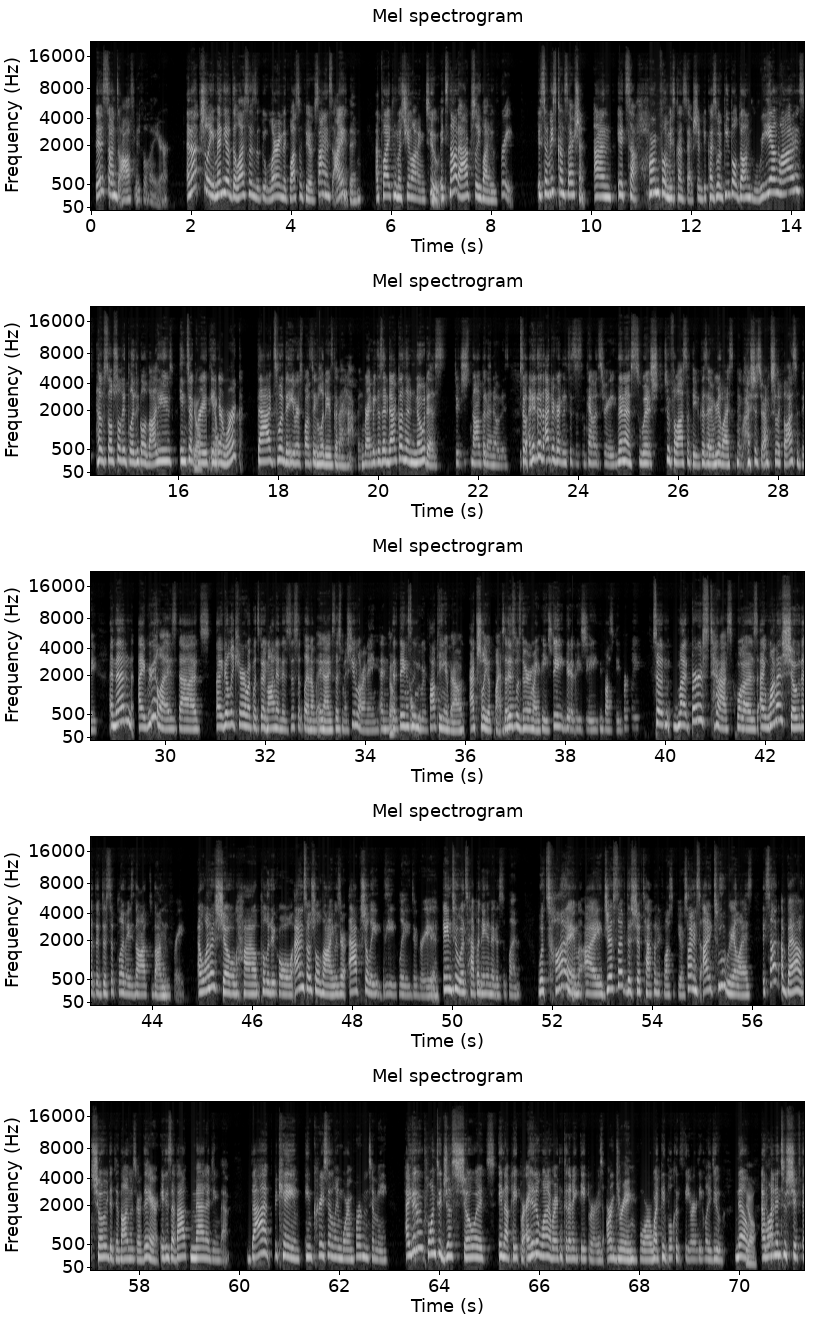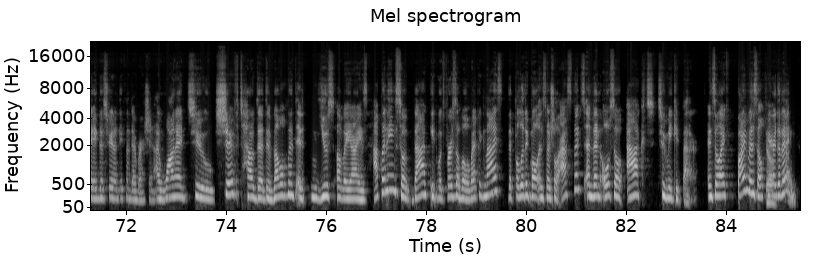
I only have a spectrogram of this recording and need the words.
This sounds awfully familiar. And actually, many of the lessons that we've learned in philosophy of science, I think, apply to machine learning too. It's not actually value free. It's a misconception and it's a harmful misconception because when people don't realize how socially political values integrate in their work, that's when the irresponsibility is going to happen, right? Because they're not going to notice They're just not going to notice. So I did an undergrad in physics and chemistry. Then I switched to philosophy because I realized my questions are actually philosophy. And then I realized that I really care about what's going on in this discipline of AI slash machine learning and yeah. the things we were talking about actually apply. So this was during my PhD, did a PhD in philosophy in Berkeley. So my first task was I want to show that the discipline is not value free. I want to show how political and social values are actually deeply integrated into what's happening in the discipline. With time, I just let the shift happen in philosophy of science. I too realized it's not about showing that the values are there. It is about managing them. That became increasingly more important to me I didn't want to just show it in a paper. I didn't want to write academic papers arguing for what people could theoretically do. No, yeah. I wanted to shift the industry in a different direction. I wanted to shift how the development and use of AI is happening so that it would first of all recognize the political and social aspects and then also act to make it better. And so I find myself yeah. here today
